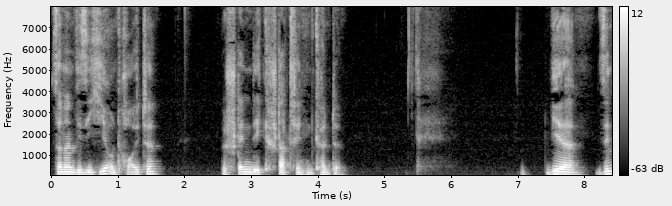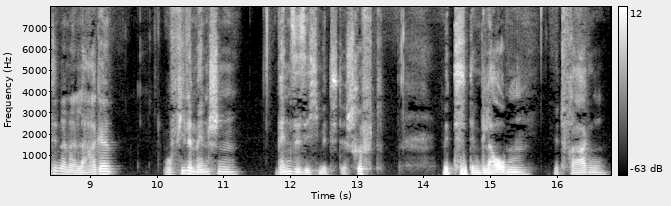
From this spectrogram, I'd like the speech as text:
sondern wie sie hier und heute beständig stattfinden könnte. Wir sind in einer Lage, wo viele Menschen, wenn sie sich mit der Schrift, mit dem Glauben, mit Fragen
